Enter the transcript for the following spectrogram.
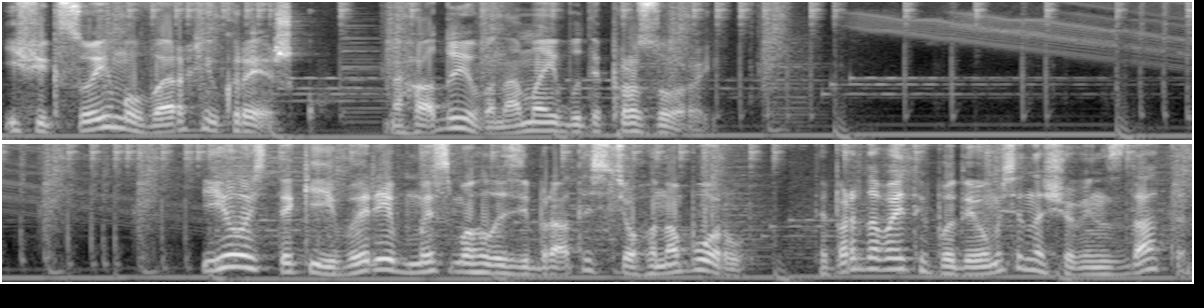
і фіксуємо верхню кришку. Нагадую, вона має бути прозорою. І ось такий виріб ми змогли зібрати з цього набору. Тепер давайте подивимося, на що він здатен.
